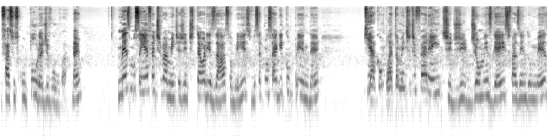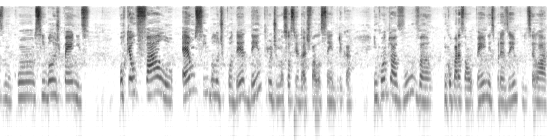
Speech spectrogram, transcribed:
faço escultura de vulva, né? Mesmo sem efetivamente a gente teorizar sobre isso, você consegue compreender que é completamente diferente de, de homens gays fazendo o mesmo com símbolos de pênis. Porque o falo é um símbolo de poder dentro de uma sociedade falocêntrica, enquanto a vulva em comparação ao pênis, por exemplo, sei lá,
